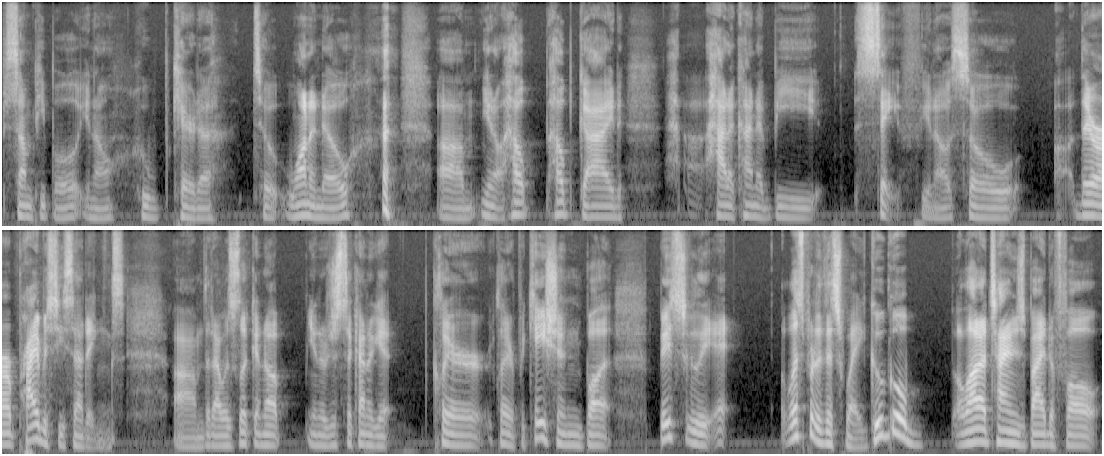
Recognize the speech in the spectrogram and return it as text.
some people you know who care to to want to know um, you know help help guide how to kind of be safe you know? So uh, there are privacy settings um, that i was looking up you know just to kind of get clear clarification but basically it, eh, let's put it this way. Google a lot of times by default,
